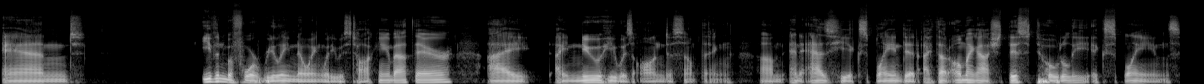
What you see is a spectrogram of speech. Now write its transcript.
and even before really knowing what he was talking about there, I I knew he was onto something. Um, and as he explained it, I thought, oh my gosh, this totally explains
